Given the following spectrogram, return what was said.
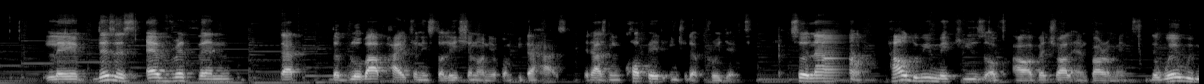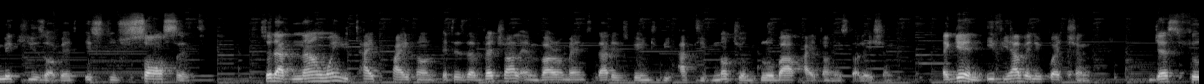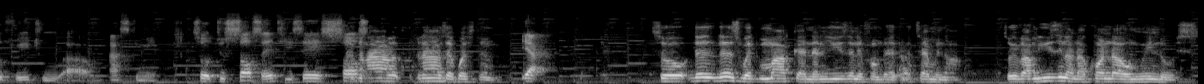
lib. This is everything that the global Python installation on your computer has. It has been copied into the project. So now, how do we make use of our virtual environment? The way we make use of it is to source it so that now when you type Python, it is the virtual environment that is going to be active, not your global Python installation. Again, if you have any question, just feel free to um, ask me. So to source it, you say source. Can I, can I ask a question? Yeah. So this, this with Mac and then using it from the terminal. So if I'm using Anaconda on Windows,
